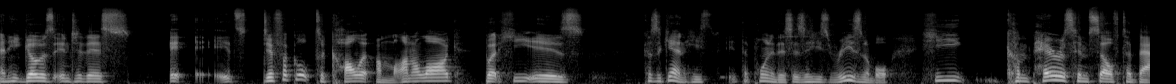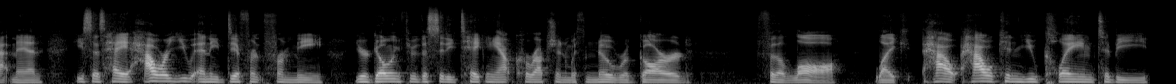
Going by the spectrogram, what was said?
And he goes into this. It, it's difficult to call it a monologue, but he is, because again, he's the point of this is he's reasonable. He compares himself to Batman. He says, "Hey, how are you any different from me? You're going through the city taking out corruption with no regard for the law. Like how how can you claim to be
